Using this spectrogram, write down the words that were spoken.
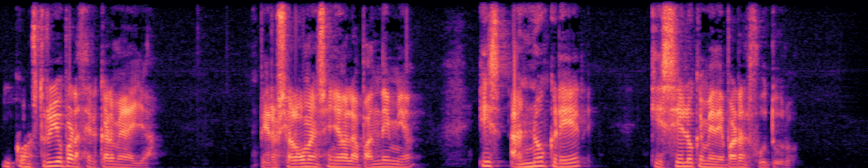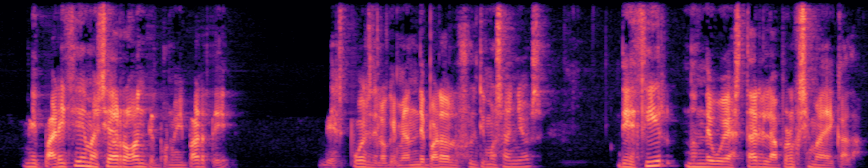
y construyo para acercarme a ella. Pero si algo me ha enseñado la pandemia es a no creer que sé lo que me depara el futuro. Me parece demasiado arrogante por mi parte después de lo que me han deparado los últimos años, decir dónde voy a estar en la próxima década.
